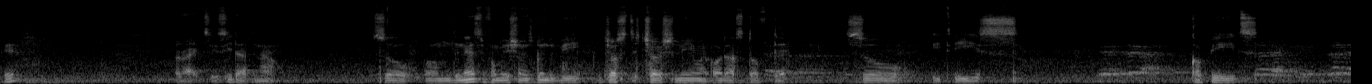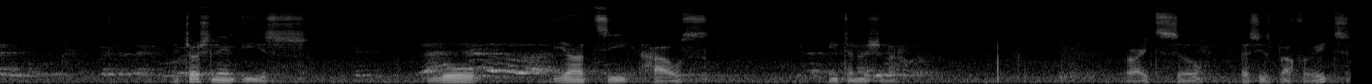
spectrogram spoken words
okay. All right so you see that now. So um, the next information is going to be just the church name and other stuff there. So it is copy it. The church name is Loyalty House International. Right so let's use black for it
